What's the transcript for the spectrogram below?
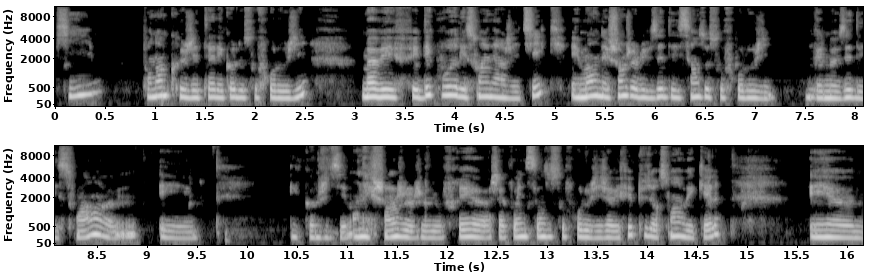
qui, pendant que j'étais à l'école de sophrologie, m'avait fait découvrir les soins énergétiques et moi en échange je lui faisais des séances de sophrologie. Donc elle me faisait des soins et et comme je disais, en échange, je lui offrais euh, à chaque fois une séance de sophrologie. J'avais fait plusieurs soins avec elle. Et, euh,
